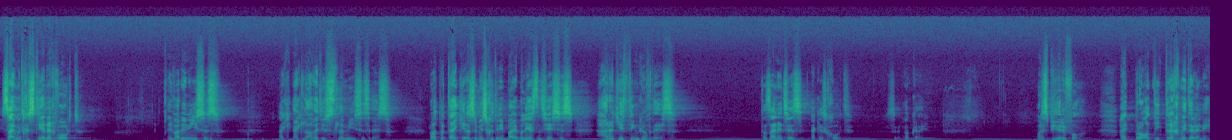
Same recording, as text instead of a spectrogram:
sy moet gestenig word. En wat doen Jesus? Ek ek love dit hoe slim Jesus is. Wat partykeer as 'n mens goed in die Bybel lees dan sê soos, "How did you think of this?" Dan sê hy net soos, "Ek is God." So, okay. What is beautiful. Hy praat nie terug met hulle nie.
